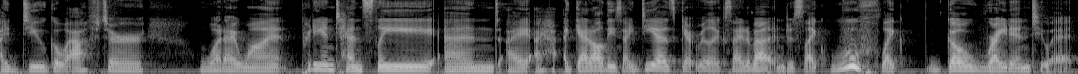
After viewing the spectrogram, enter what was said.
I do go after what I want pretty intensely. And I, I, I, get all these ideas, get really excited about it, and just like, woof, like go right into it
